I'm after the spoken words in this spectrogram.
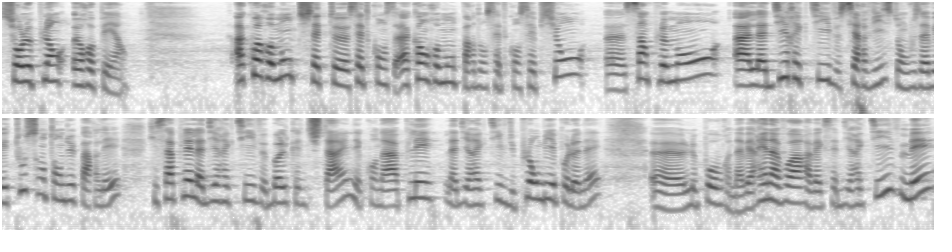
sur le plan européen. À quoi remonte cette, à quand remonte cette conception? Euh, Simplement à la directive service dont vous avez tous entendu parler, qui s'appelait la directive Bolkenstein et qu'on a appelée la directive du plombier polonais. Euh, le pauvre n'avait rien à voir avec cette directive, mais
